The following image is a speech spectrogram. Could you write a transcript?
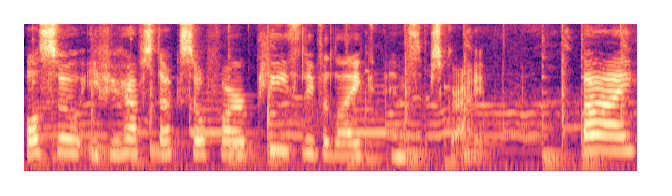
Also, if you have stuck so far, please leave a like and subscribe. Bye!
